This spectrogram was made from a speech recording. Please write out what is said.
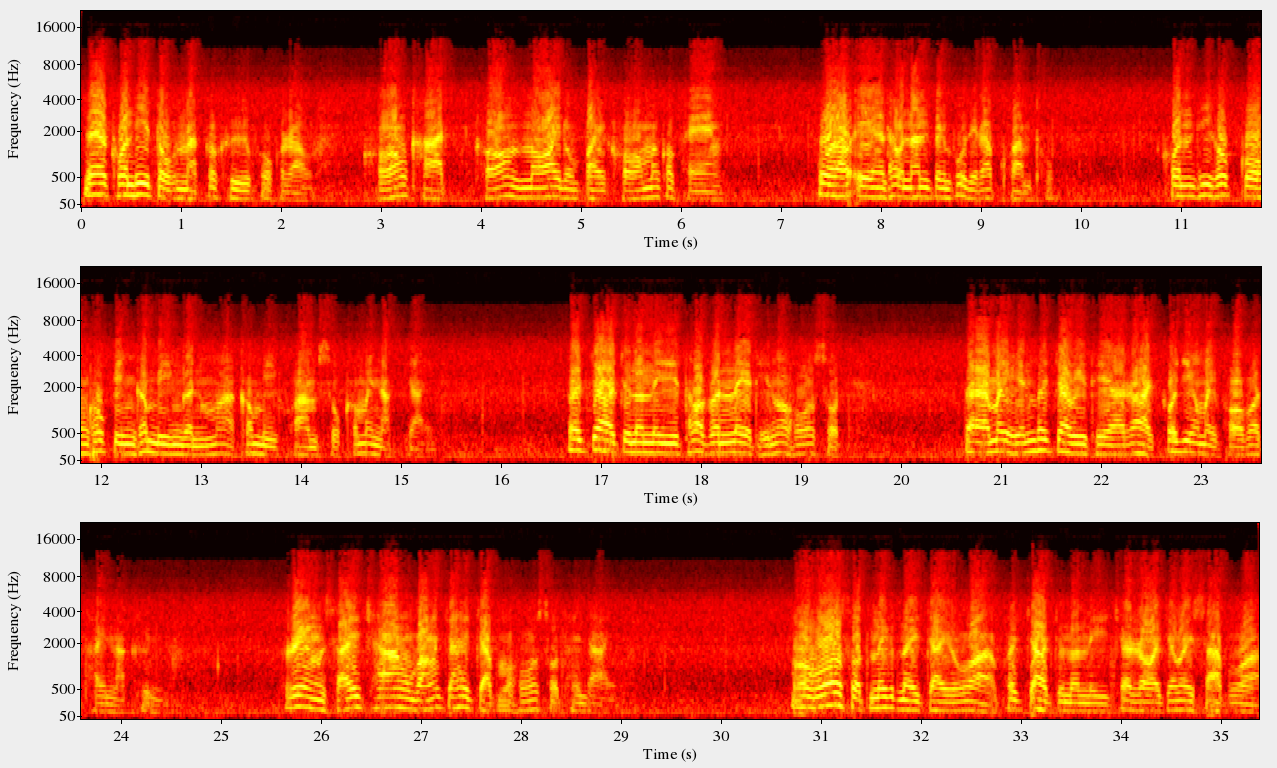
และคนที่ตกหนักก็คือพวกเรา ของขาดของน้อยลงไปของมันก็แพง พวกเราเองเท่านั้นเป็นผู้ได้รับความทุกข์คนที่เขาโกงเขากินเขามีเงินมากเขามีความสุขเขาไม่หนักใจ พระเจ้าจุลนีทอดพระเนตรเห็นว่าโหสถ แต่ไม่เห็นพระเจ้าวิเทหราชก็ยิ่งไม่พอพระไทยหนักขึ้น เร่งสายช้างหวังจะให้จับมโหสถให้ได้มโหสถนึกในใจว่าพระเจ้าจุลนีชะรอยจะไม่ทราบว่า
